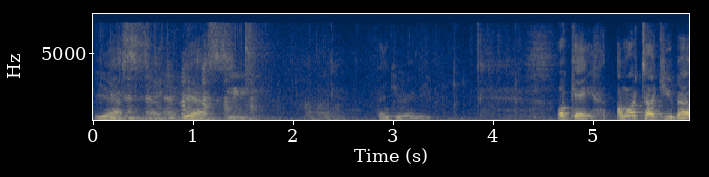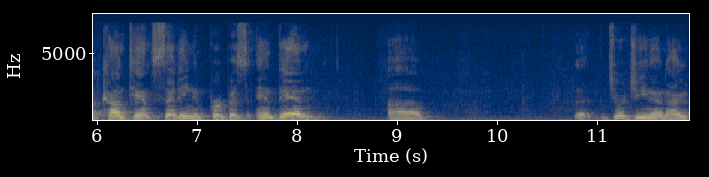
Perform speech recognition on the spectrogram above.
Yes, yes. Thank you, Randy. Okay, I want to talk to you about content, setting, and purpose, and then uh, uh, Georgina and I,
